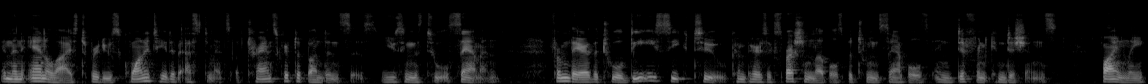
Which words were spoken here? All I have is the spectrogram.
and then analyzed to produce quantitative estimates of transcript abundances using the tool SALMON. From there, the tool DESeq2 compares expression levels between samples in different conditions. Finally,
